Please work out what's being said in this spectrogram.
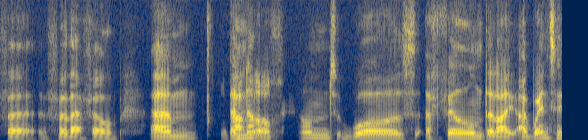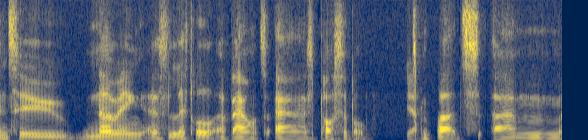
for for that film. Um, that Another- love. Round was a film that I, I went into knowing as little about as possible. Yeah. But um,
